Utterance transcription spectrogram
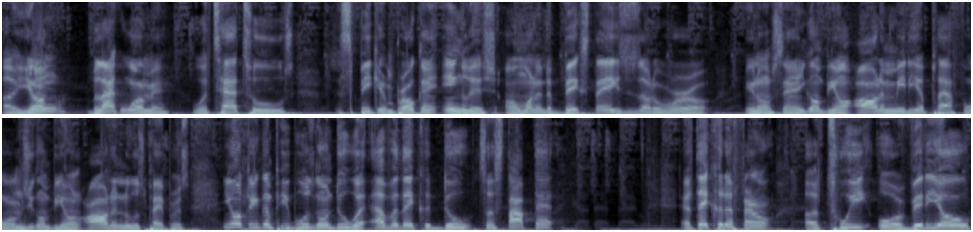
a young black woman with tattoos speaking broken English on one of the big stages of the world. You know what I'm saying? You're gonna be on all the media platforms. You're gonna be on all the newspapers. You don't think them people was gonna do whatever they could do to stop that? If they could have found a tweet or a video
